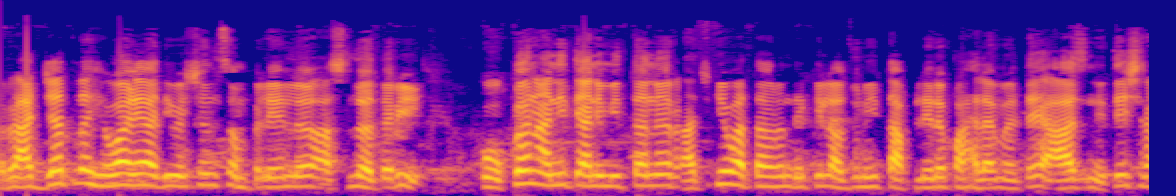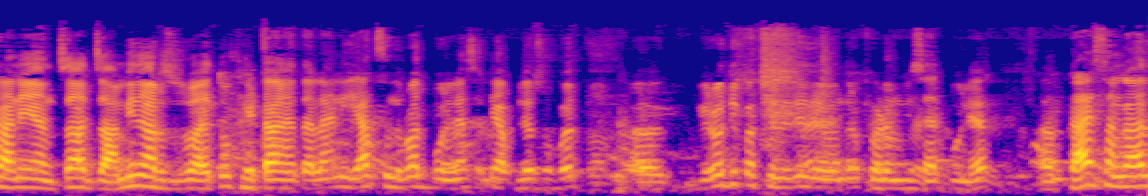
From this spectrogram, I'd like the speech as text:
राज्यातलं हिवाळी अधिवेशन संपलेलं असलं तरी कोकण आणि त्यानिमित्तानं राजकीय वातावरण देखील अजूनही तापलेलं पाहायला मिळते आज नितेश राणे यांचा जामीन अर्ज जो आहे तो फेटाळण्यात आला आणि या संदर्भात बोलण्यासाठी आपल्यासोबत विरोधी पक्षनेते देवेंद्र फडणवीस आहेत बोलूया काय सांगाल?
